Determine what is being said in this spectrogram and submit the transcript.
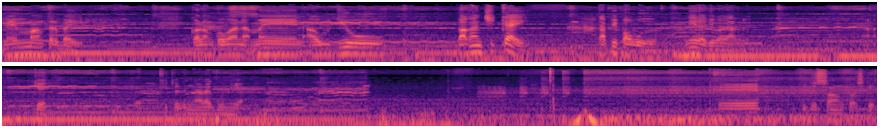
Memang terbaik. Kalau korang nak main audio Barang cikai Tapi power Ni lah dia. Barang ha, Okay. Kita dengar lagu ni ya. Okay kita sound kuat sikit.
